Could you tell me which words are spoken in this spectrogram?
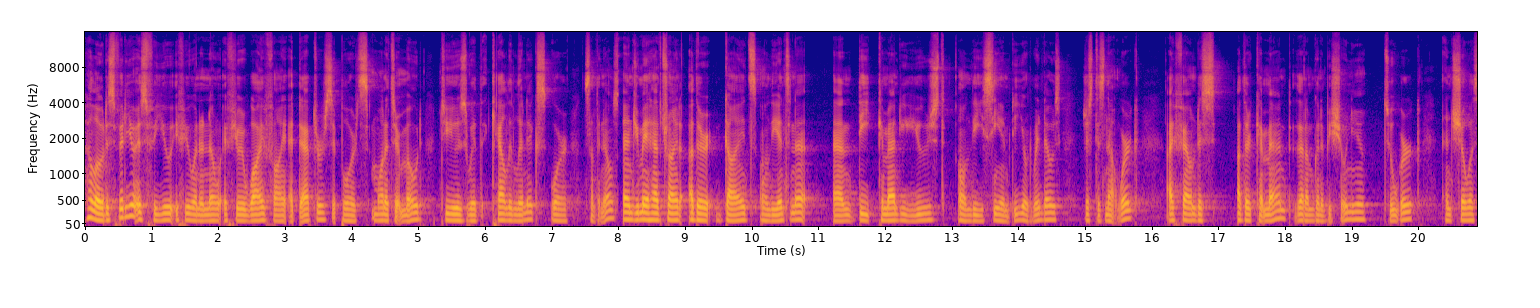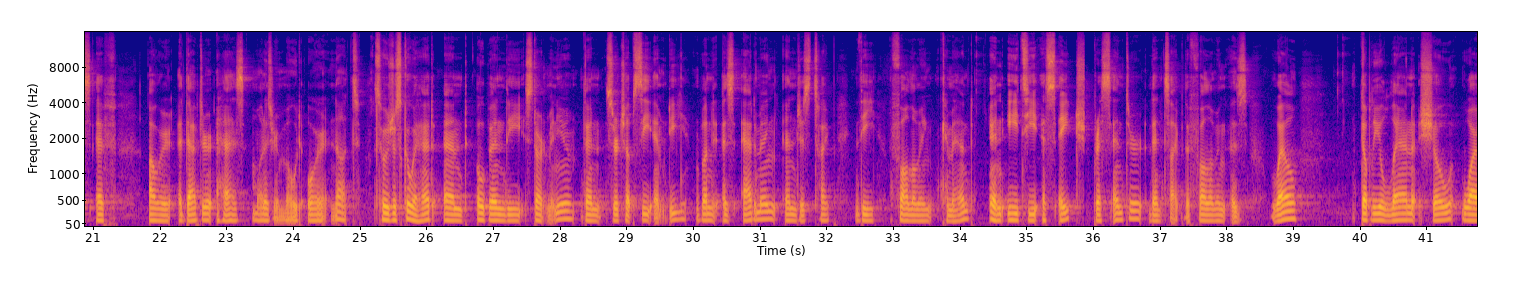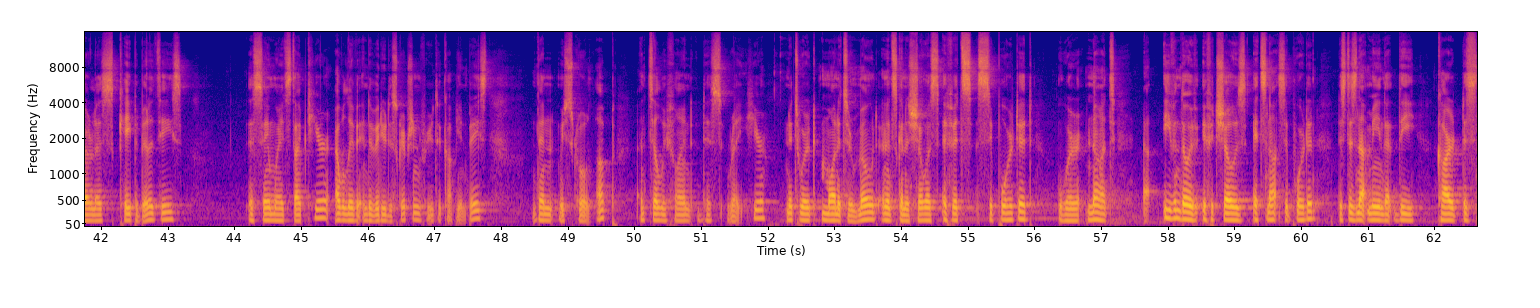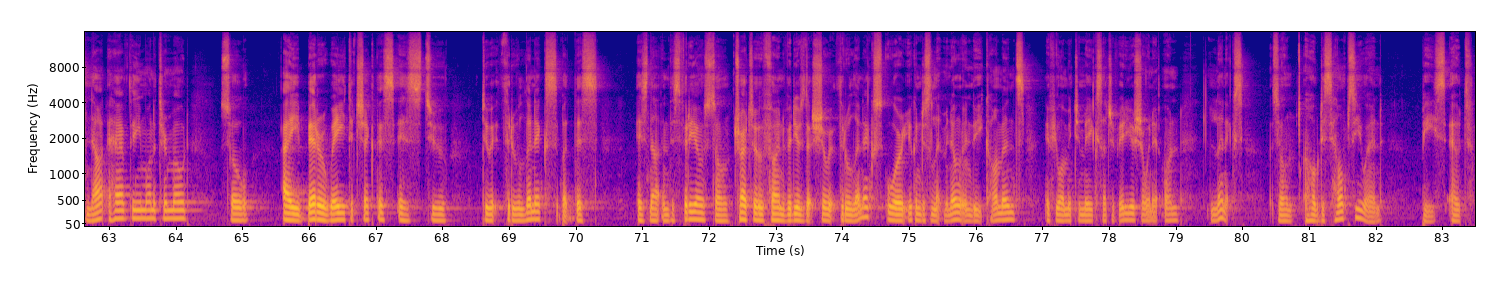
Hello, this video is for you if you want to know if your Wi-Fi adapter supports monitor mode to use with Kali Linux or something else. And you may have tried other guides on the internet and the command you used on the CMD on Windows just does not work. I found this other command that I'm going to be showing you to work and show us if our adapter has monitor mode or not. So just go ahead and open the start menu, then search up CMD, run it as admin, and just type the following command. Netsh, press enter, then type the following as well. WLAN show wireless capabilities. The same way it's typed here. I will leave it in the video description for you to copy and paste. Then we scroll up until we find this right here network monitor mode and it's going to show us if it's supported or not. Uh, even though if, if it shows it's not supported, this does not mean that the card does not have the monitor mode. So a better way to check this is to do it through Linux, but this is not in this video. So try to find videos that show it through Linux or you can just let me know in the comments if you want me to make such a video showing it on Linux. So I hope this helps you and Peace out.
